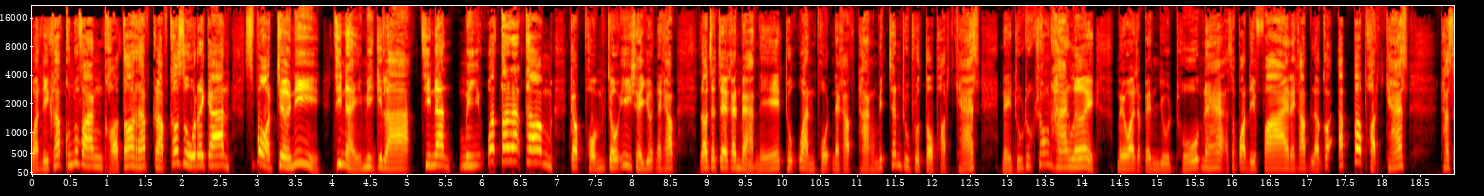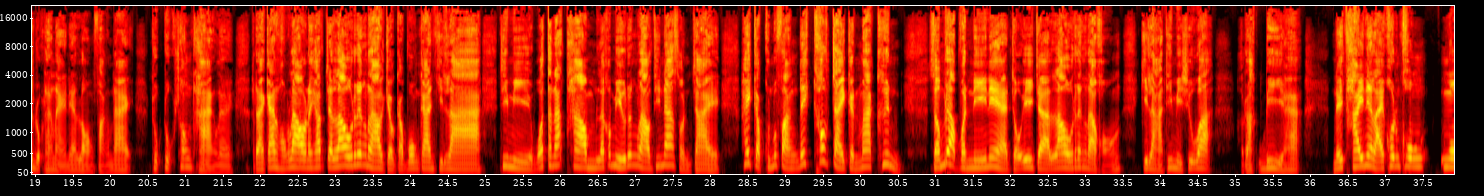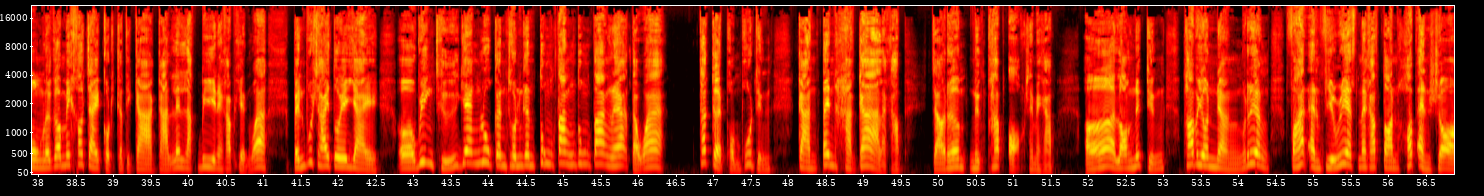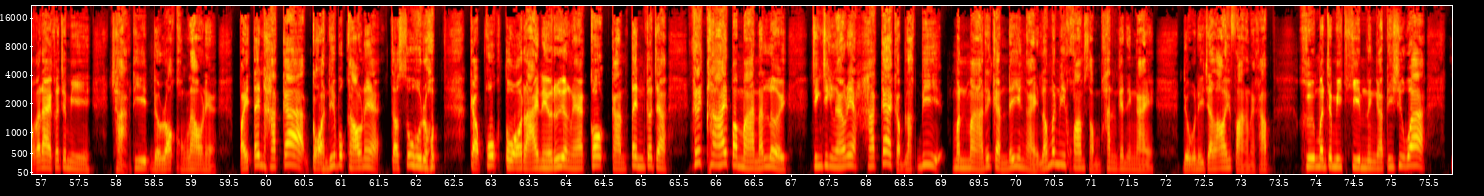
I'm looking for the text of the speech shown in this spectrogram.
วัสดีครับ คุณผู้ฟังขอต้อนรับกลับเข้าสู่รายการ Sport Journey ที่ไหนมีกีฬาที่นั่นมีวัฒนธรรม กับผมโจอี้ชัยยุทธนะครับ เราจะเจอกันแบบนี้ทุกวันพุธนะครับ ทาง Mission to Pluto Podcast ในทุกๆช่องทางเลย ไม่ว่าจะเป็น YouTube นะฮะ Spotify นะครับ แล้วก็ Apple Podcast ถ้าสะดวกทางไหนเนี่ยลองฟังได้ทุกๆ ช่องทางเลย รายการของเรานะครับจะเล่าเรื่องราวเกี่ยวกับวงการกีฬา ที่มีวัฒนธรรม แล้วก็มีเรื่องราวที่น่าสนใจ ให้กับคุณผู้ฟังได้เข้าใจกันมากขึ้นสำหรับวันนี้เนี่ยโจอี้จะเล่าเรื่องราวของกีฬาที่มีชื่อว่ารักบี้ฮะในไทยเนี่ยหลายคนคงงงแล้วก็ไม่เข้าใจกฎกติกาการเล่นรักบี้นะครับ เห็นว่าเป็นผู้ชายตัวใหญ่ๆเออวิ่งถือแย่งลูกกันชนกันตุ้งตั้งตุ้งตั้งนะฮะแต่ว่า ถ้าเกิดผมพูดถึงการเต้นฮาก้าแหละครับ จะเริ่มนึกภาพออกใช่ไหมครับ เออ ลองนึกถึงภาพยนตร์อย่างเรื่อง Fast and Furious นะครับ ตอน Hop and Shaw ก็ได้ก็จะมีฉากที่ The Rock ของเราเนี่ย ไปเต้นฮาก้าก่อนที่พวกเขาเนี่ย จะสู้รบกับพวกตัวร้ายในเรื่องนะฮะก็การเต้นก็จะคล้ายๆประมาณนั้นเลย จริง ๆ แล้วเนี่ยฮาก้ากับรักบี้มันมาด้วยกันได้ยังไง แล้วมันมีความสัมพันธ์กันยังไง เดี๋ยววันนี้จะเล่าให้ฟังนะครับคือมันจะมีทีมหนึ่งครับที่ชื่อว่า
